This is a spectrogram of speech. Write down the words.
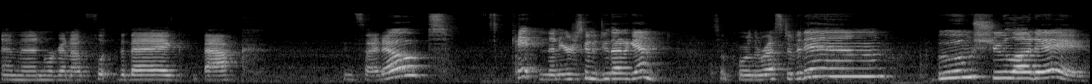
and then we're gonna flip the bag back inside out. Okay, and then you're just gonna do that again. So pour the rest of it in. Boom shula day.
